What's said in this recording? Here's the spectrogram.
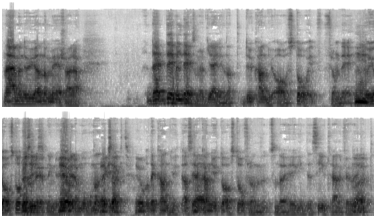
Nej men du är ju ändå mer så här. Det, det är väl det som är grejen att du kan ju avstå från det. Mm. Du har ju avstått Precis. från löpning nu i Ja. flera månader. Exakt. Jo. Och det kan ju alltså jag Nej. kan ju inte avstå från sån där högintensiv träning för jag vet Nej. att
